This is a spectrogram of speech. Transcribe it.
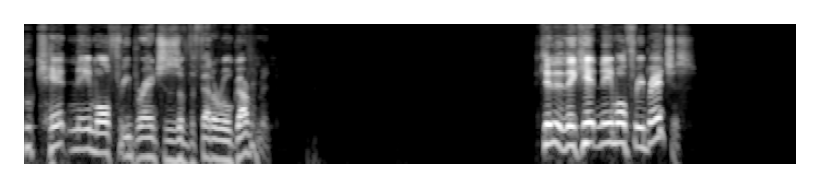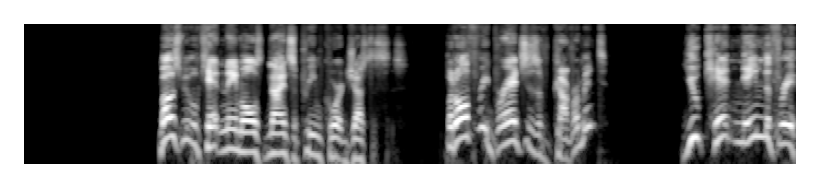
who can't name all three branches of the federal government. They can't name all three branches. Most people can't name all nine Supreme Court justices, but all three branches of government? You can't name the three.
